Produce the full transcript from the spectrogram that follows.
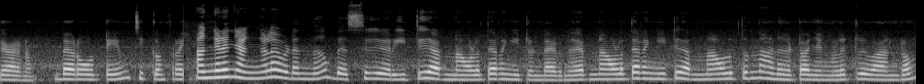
കയറണം. ബെറോട്ടയും ചിക്കൻ ഫ്രൈ അങ്ങനെ ഞങ്ങൾ അവിടെ നിന്ന് ബസ് കയറിയിട്ട് എറണാകുളത്ത് ഇറങ്ങിയിട്ടുണ്ടായിരുന്നു. എറണാകുളത്ത് ഇറങ്ങിയിട്ട് എറണാകുളത്തു നിന്നാണ് കേട്ടോ ഞങ്ങൾ ട്രിവാൻഡ്രം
